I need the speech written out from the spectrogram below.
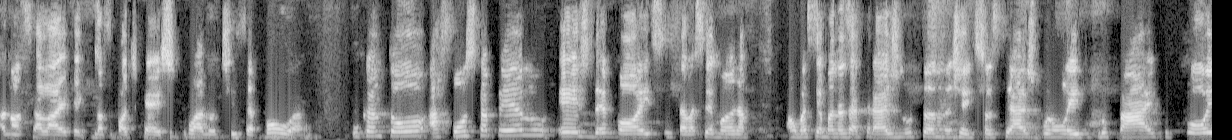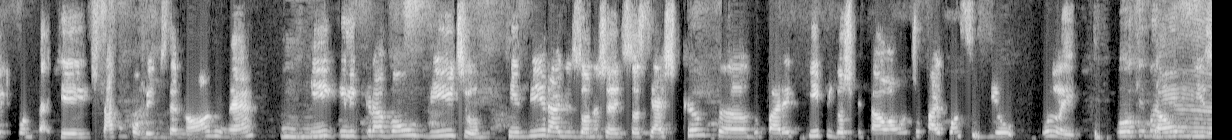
a nossa live, aqui, nosso podcast, com a notícia boa. O cantor Afonso Capelo, ex-The Voice, estava semana, há umas semanas atrás, lutando nas redes sociais por um leito para o pai, que foi que está com Covid-19, né? Uhum. E ele gravou um vídeo que viralizou nas redes sociais cantando para a equipe do hospital onde o pai conseguiu o leite. Pô, que então, isso,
